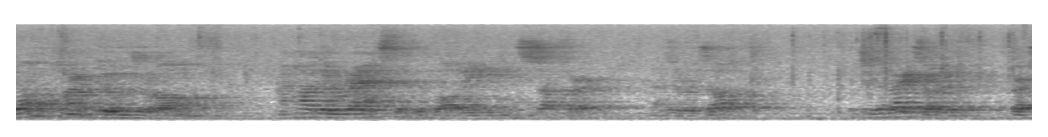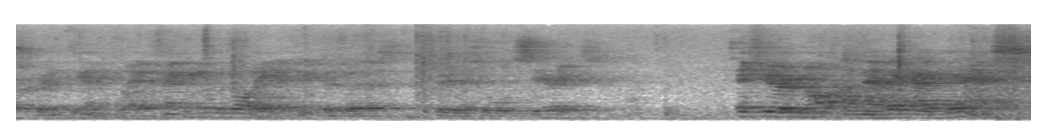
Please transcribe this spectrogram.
one part goes wrong and how the rest of the body can suffer as a result. Which a very sort of First Corinthian way of thinking of the body if you've been with us through this whole series. If you're not a medic, I guess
